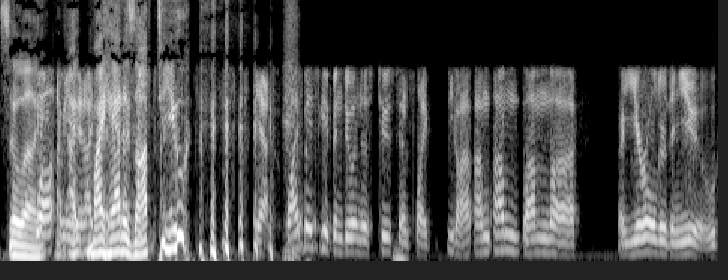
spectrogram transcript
So, uh, well, I mean, I, my I, hat I, is off to you. yeah. Well, I've basically been doing this too since, like, you know, I'm I'm I'm uh, a year older than you.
